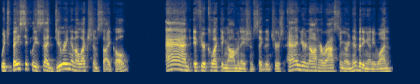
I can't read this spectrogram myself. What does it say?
which basically said during an election cycle, and if you're collecting nomination signatures and you're not harassing or inhibiting anyone,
